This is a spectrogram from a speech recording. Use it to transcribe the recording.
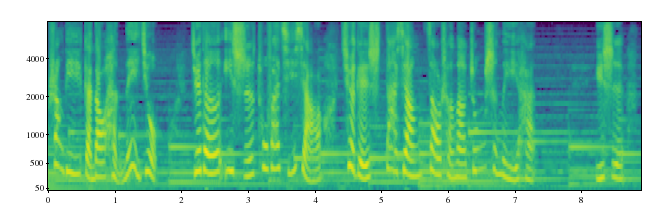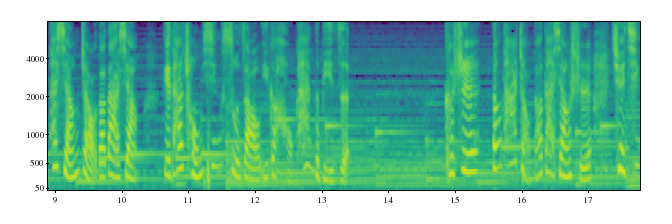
上帝感到很内疚，觉得一时突发奇想，却给大象造成了终生的遗憾。于是他想找到大象，给他重新塑造一个好看的鼻子。可是当他找到大象时，却惊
